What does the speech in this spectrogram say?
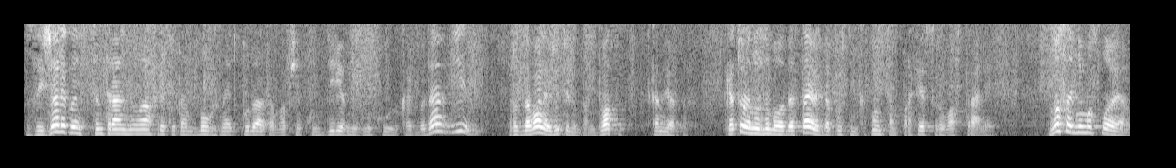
заезжали куда-нибудь в Центральную Африку, там бог знает куда, там вообще какую-нибудь деревню глухую, как бы, да, и раздавали жителям там 20 конвертов, которые нужно было доставить, допустим, какому-нибудь там профессору в Австралии. Но с одним условием.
